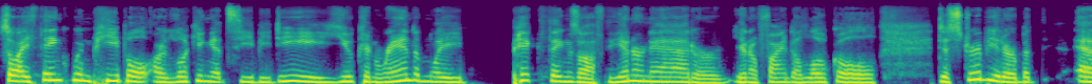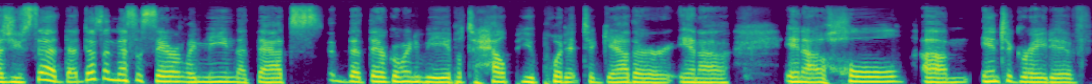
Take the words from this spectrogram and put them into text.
So I think when people are looking at CBD, you can randomly pick things off the internet or you know find a local distributor but as you said that doesn't necessarily mean that that's that they're going to be able to help you put it together in a in a whole um, integrative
